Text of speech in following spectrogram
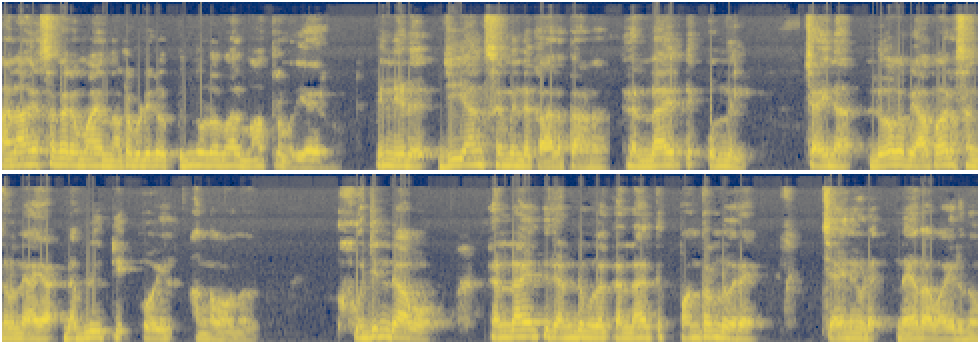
അനായാസകരമായ നടപടികൾ പിന്തുടർന്നാൽ മാത്രം മതിയായിരുന്നു. പിന്നീട് ജിയാങ് സെമിന്റെ കാലത്താണ് രണ്ടായിരത്തി ഒന്നിൽ ചൈന ലോക വ്യാപാര സംഘടനയായ ഡബ്ല്യു ടി ഒയിൽ അംഗമാവുന്നത്. ഹുജിൻഡാവോ രണ്ടായിരത്തി രണ്ട് മുതൽ രണ്ടായിരത്തി പന്ത്രണ്ട് വരെ ചൈനയുടെ നേതാവായിരുന്നു.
